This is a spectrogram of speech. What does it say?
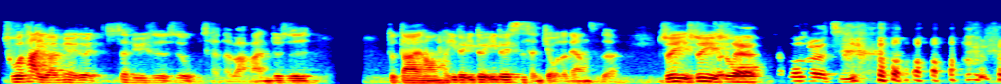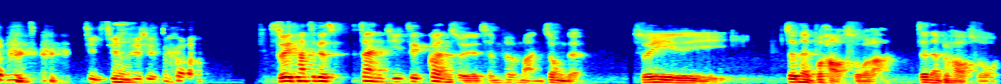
除了他以外没有一队胜率是是五成的吧？反正就是就大概好像一堆一堆一堆四成九的那样子的，所以所以说都热机，继续继续，所以他这个战绩这灌水的成分蛮重的，所以真的不好说啦，真的不好说。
